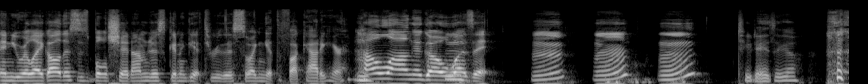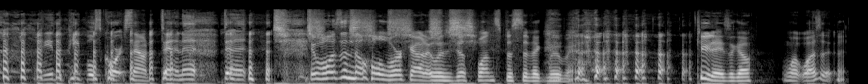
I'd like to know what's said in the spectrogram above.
and you were like, "Oh, this is bullshit. I'm just going to get through this so I can get the fuck out of here." Mm. How long ago mm. was it? Hmm? Hmm? Hmm? Two days ago. I need the people's court sound. Dun it, dun. It wasn't the whole workout, it was just one specific movement. Two days ago. What was it?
